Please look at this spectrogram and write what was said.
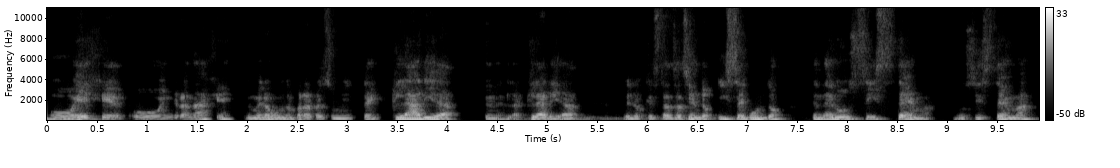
o eje o engranaje, número uno, para resumirte, claridad, tener la claridad de lo que estás haciendo. Y segundo, tener un sistema, un sistema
